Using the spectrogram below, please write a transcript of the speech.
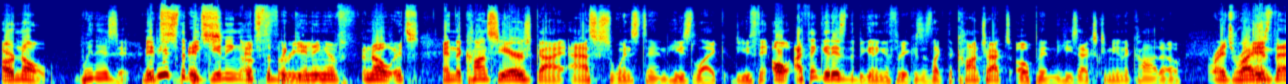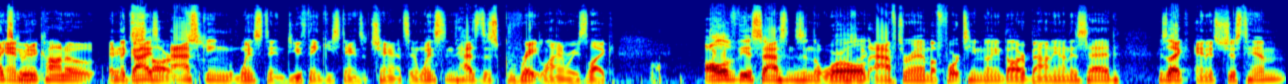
or no, when is it? Maybe it's, the beginning of It's the three. beginning of no. It's And the concierge guy asks Winston, he's like, "Do you think?" Oh, I think it is the beginning of three because it's like the contract's open. He's excommunicado. right. It's right as the excommunicado And the guy's starts. asking Winston, "Do you think he stands a chance?" And Winston has this great line where he's like, "All of the assassins in the world like- after him, a fourteen million dollar bounty on his head." He's like, "And it's just him."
